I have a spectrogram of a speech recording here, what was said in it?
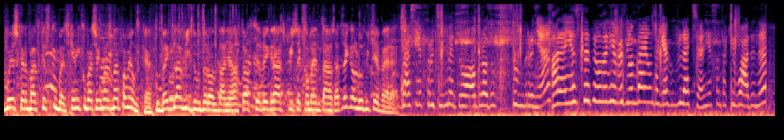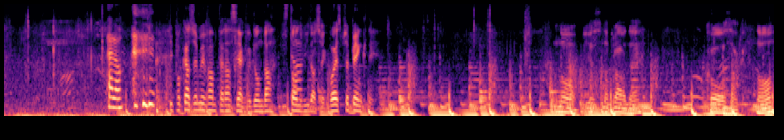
kupujesz herbatkę z kubeczkiem i kubeczek masz na pamiątkę. Kubek dla widzów do rozdania. Kto chce wygrać, pisze komentarz. Dlaczego lubicie Werę? Właśnie wchodzimy do ogrodów w Szumbrnie, ale niestety one nie wyglądają tak jak w lecie, nie są takie ładne. Elo. I pokażemy wam teraz jak wygląda stąd widoczek, bo jest przepiękny. No, jest naprawdę kozak. No.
